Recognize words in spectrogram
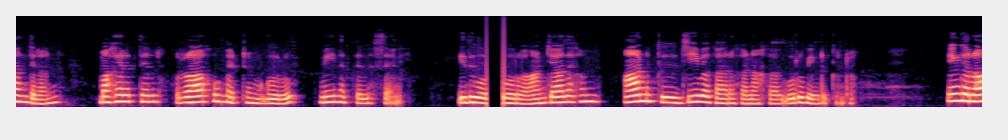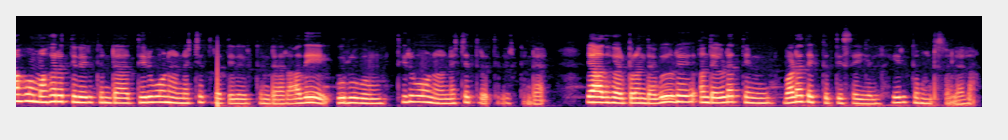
சந்திரன் மகரத்தில் ராகு மற்றும் குரு மீனத்தில் சனி. இது ஒரு ஆண் ஜாதகம். ஆணுக்கு ஜீவகாரகனாக குருவை எடுக்கின்றோம். இங்கு ராகு மகரத்தில் இருக்கின்றார் திருவோண நட்சத்திரத்தில் இருக்கின்றார் அதே குருவும் திருவோண நட்சத்திரத்தில் இருக்கின்றார். ஜாதகர் பிறந்த வீடு அந்த இடத்தின் வடதெற்கு திசையில் இருக்கும் என்று சொல்லலாம்.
